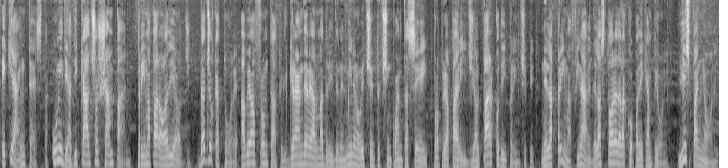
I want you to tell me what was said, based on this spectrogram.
e che ha in testa un'idea di calcio champagne, prima parola di oggi. Da giocatore aveva affrontato il grande Real Madrid nel 1956, proprio a Parigi, al Parco dei Principi, nella prima finale della storia della Coppa dei Campioni. Gli spagnoli,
